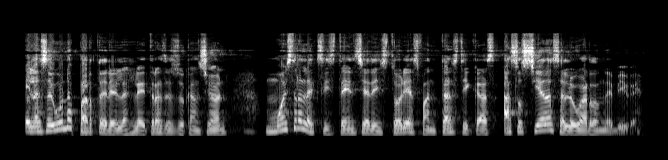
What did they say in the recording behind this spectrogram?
En la segunda parte de las letras de su canción, muestra la existencia de historias fantásticas asociadas al lugar donde vive.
